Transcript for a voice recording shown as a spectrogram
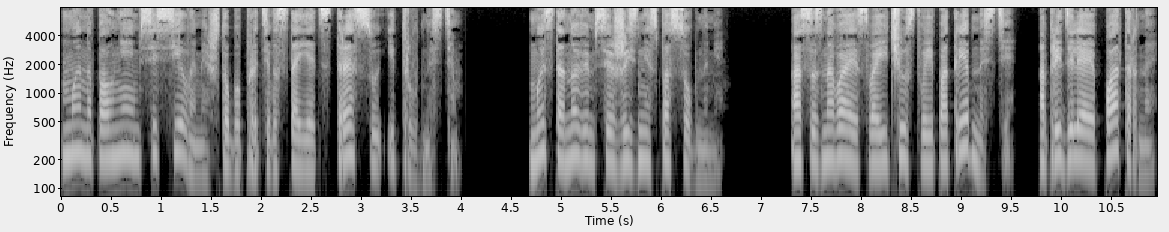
мы наполняемся силами, чтобы противостоять стрессу и трудностям. Мы становимся жизнеспособными. Осознавая свои чувства и потребности, определяя паттерны,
